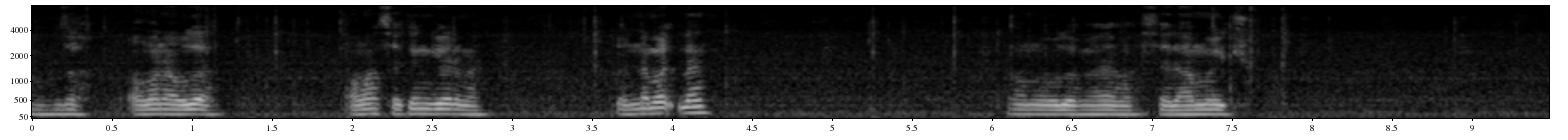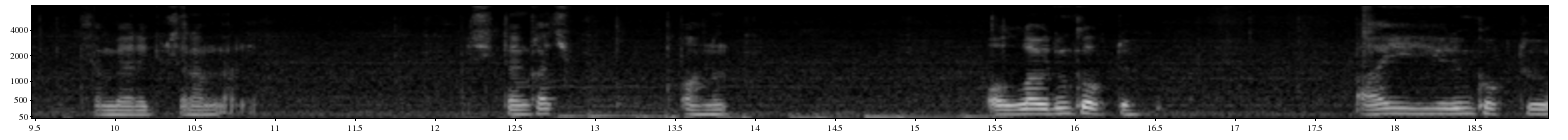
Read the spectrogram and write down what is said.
Abla. Aman abla. Aman sakın görme. Önüne bak lan. Tamam abla merhaba. Selamünaleyküm. Sen bir aleyküm selamlar ya. Işıktan kaç. Anın. Allah ödüm koptu. Ay ödüm koptu.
